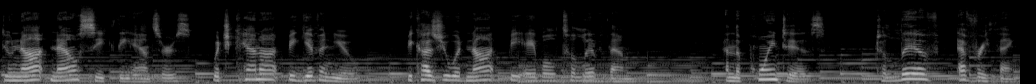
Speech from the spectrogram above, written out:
Do not now seek the answers which cannot be given you because you would not be able to live them. And the point is to live everything.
